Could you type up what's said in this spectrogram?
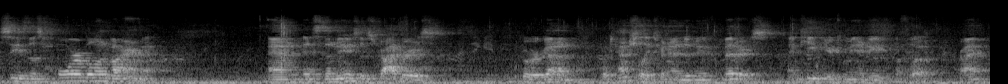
sees this horrible environment. And it's the new subscribers who are going to potentially turn into new committers and keep your community afloat, right?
